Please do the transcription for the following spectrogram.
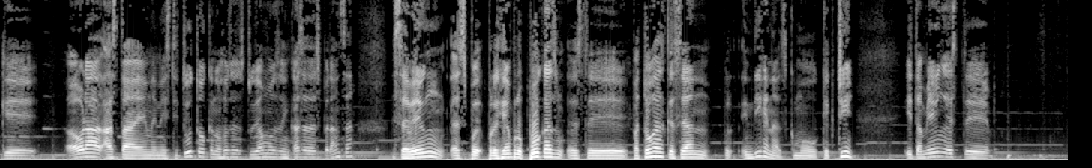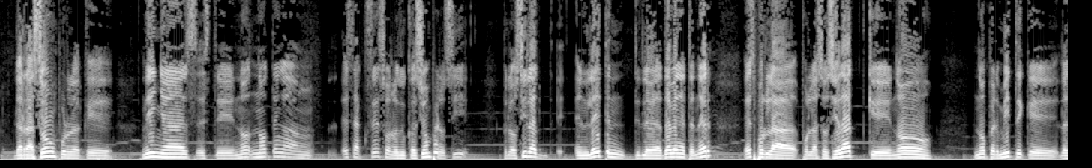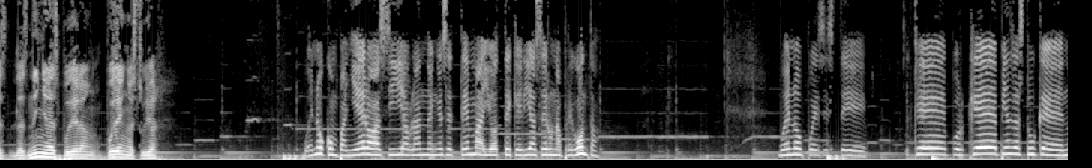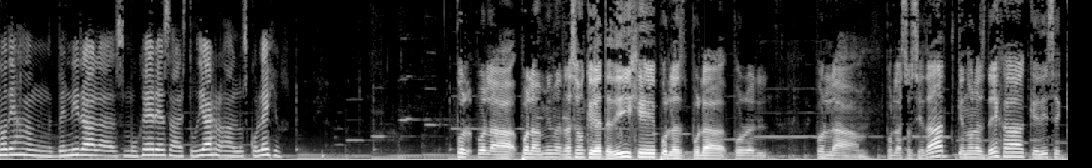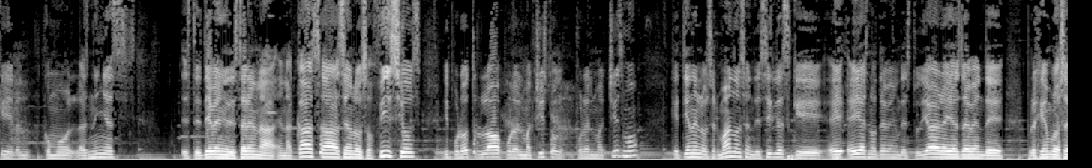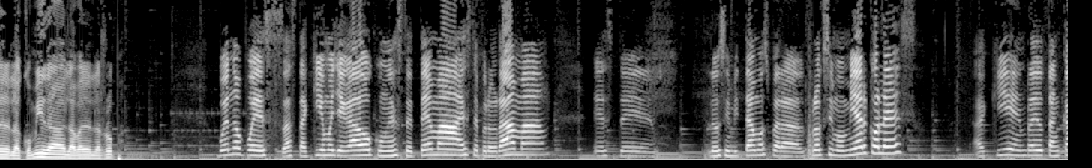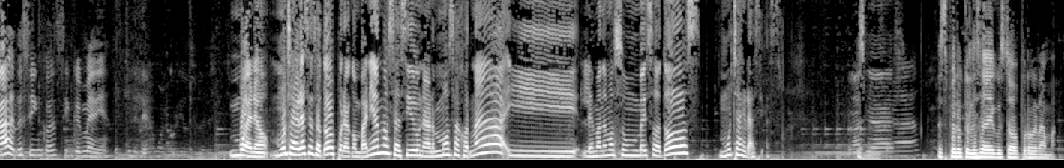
que ahora hasta en el instituto que nosotros estudiamos en Casa de Esperanza, se ven, por ejemplo, pocas este, patojas que sean indígenas, como quechí. Y también este la razón por la que niñas este no, no tengan ese acceso a la educación, pero sí pero sí la en ley ten- la deben de tener es por la por la sociedad que no no permite que las, las niñas pudieran pueden estudiar. Bueno, compañero, así hablando en ese tema, yo te quería hacer una pregunta. Bueno, pues este, ¿qué, ¿por qué piensas tú que no dejan venir a las mujeres a estudiar a los colegios? por, por la por la misma razón que ya te dije por las por la por el por la por la sociedad que no las deja que dice que como las niñas este deben de estar en la en la casa haciendo los oficios y por otro lado por el machismo por el machismo que tienen los hermanos en decirles que e- ellas no deben de estudiar ellas deben de por ejemplo hacer la comida lavar la ropa Bueno, pues hasta aquí hemos llegado con este tema, este programa. Este, los invitamos para el próximo miércoles aquí en Radio Tancaj de 5 a 5 y media. Bueno, muchas gracias a todos por acompañarnos. Ha sido una hermosa jornada y les mandamos un beso a todos. Muchas gracias. Espero que les haya gustado el programa.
